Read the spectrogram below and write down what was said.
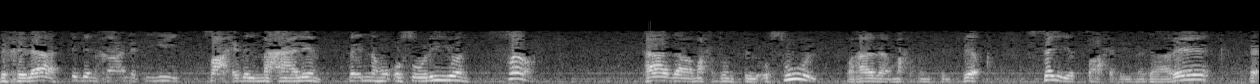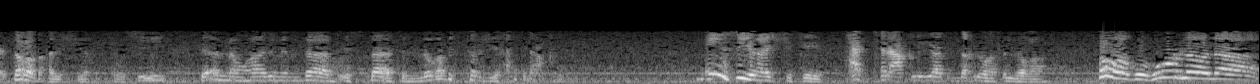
بخلاف ابن خالته صاحب المعالم فإنه أصولي صرف. هذا محض في الأصول. وهذا محض في الفقه. السيد صاحب المدارك اعترض على الشيخ الطوسي بأنه هذا من باب إثبات اللغة بالترجيحات العقلية ما يصير هالشكل حتى العقليات تدخلوها في اللغة. هو ظهور لا لا؟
